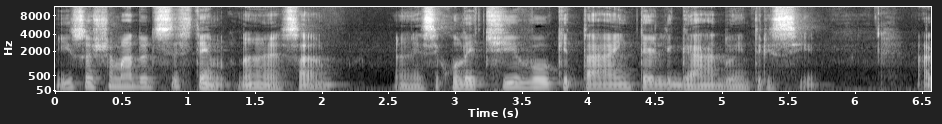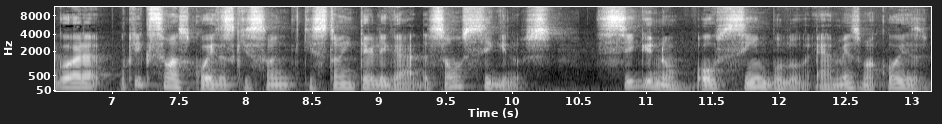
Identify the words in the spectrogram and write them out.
Isso é chamado de sistema, né? Essa, é, esse coletivo que está interligado entre si. Agora, o que, que, são as coisas que, são, que estão interligadas? São os signos. Signo ou símbolo é a mesma coisa?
